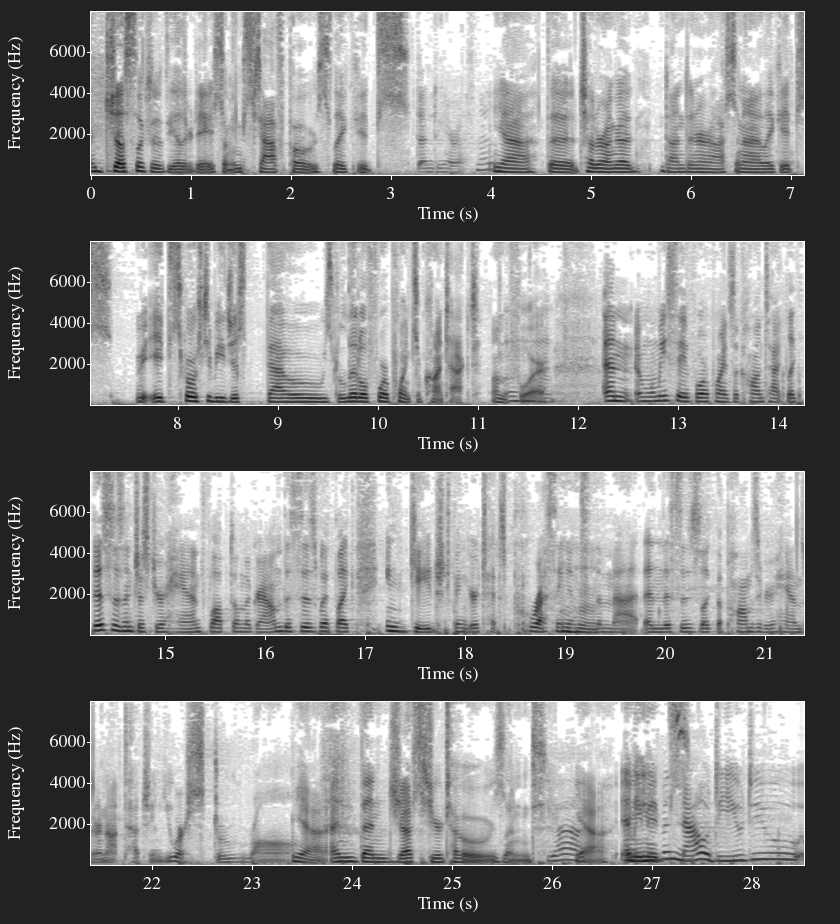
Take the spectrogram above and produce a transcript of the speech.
I just looked at it the other day something staff pose like it's Dandasana? yeah the chaturanga dandinarasana like it's it's supposed to be just those little four points of contact on the floor And and when we say four points of contact, like this isn't just your hand flopped on the ground. This is with like engaged fingertips pressing into Mm-hmm. the mat, and this is like the palms of your hands are not touching. You are strong. yeah and then just your toes and Yeah. yeah I And mean even now, do you do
